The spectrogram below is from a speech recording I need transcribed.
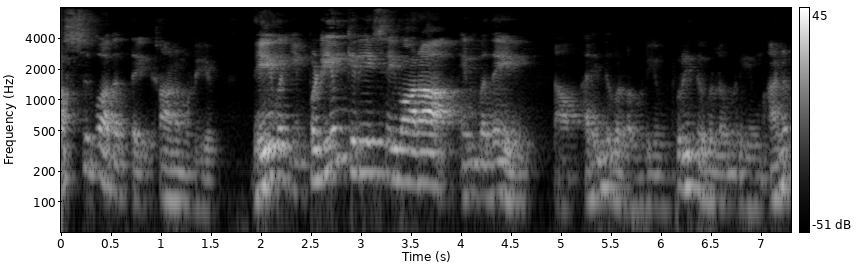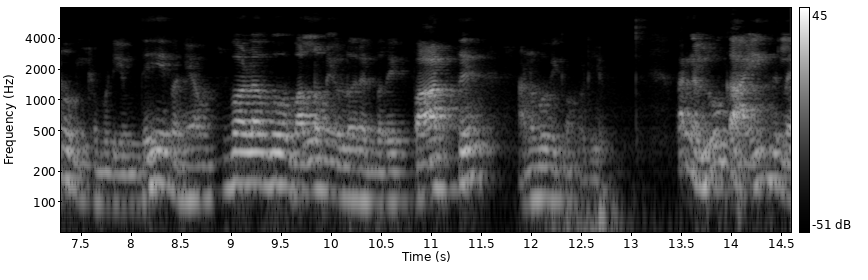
ஆசிர்வாதத்தை காண முடியும். தேவன் இப்படியும் கிரியை செய்வாரா என்பதை நாம் அறிந்து கொள்ள முடியும் புரிந்து கொள்ள முடியும் அனுபவிக்க முடியும். தேவன் எவ்வளவு வல்லமை உள்ளவர் என்பதை பார்த்து அனுபவிக்க முடியும். பாருங்க லூக்கா ஐந்துல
